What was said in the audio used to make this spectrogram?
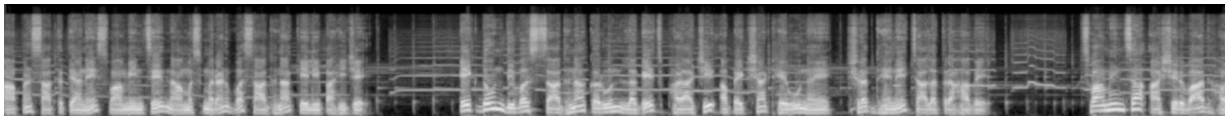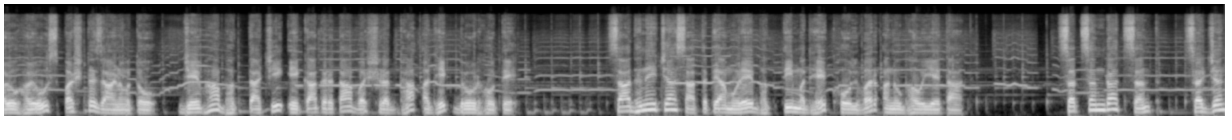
आपण सातत्याने स्वामींचे नामस्मरण व साधना केली पाहिजे. एक दोन दिवस साधना करून लगेच फळाची अपेक्षा ठेवू नये श्रद्धेने चालत राहावे. स्वामींचा आशीर्वाद हळूहळू स्पष्ट जाणवतो जेव्हा भक्ताची एकाग्रता व श्रद्धा अधिक दृढ होते. साधनेच्या सातत्यामुळे भक्तीमध्ये खोलवर अनुभव येतात. सत्संगात संत सज्जन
